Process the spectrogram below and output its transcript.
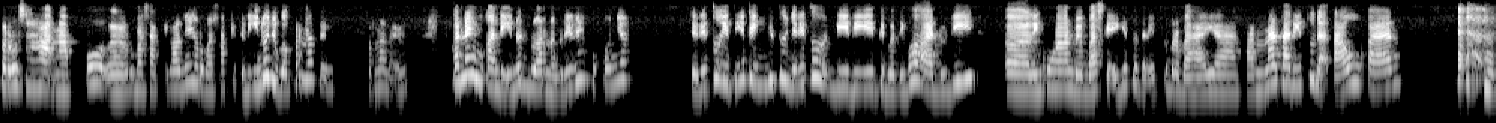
perusahaan napo eh, rumah sakit kalau ini rumah sakit. Di Indo juga pernah pernah nggak ya? Karena yang bukan di Indo di luar negeri deh pokoknya jadi tuh intinya kayak gitu. Jadi tuh di, di tiba-tiba adu di eh, lingkungan bebas kayak gitu dan itu berbahaya. Karena tadi itu tidak tahu kan.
